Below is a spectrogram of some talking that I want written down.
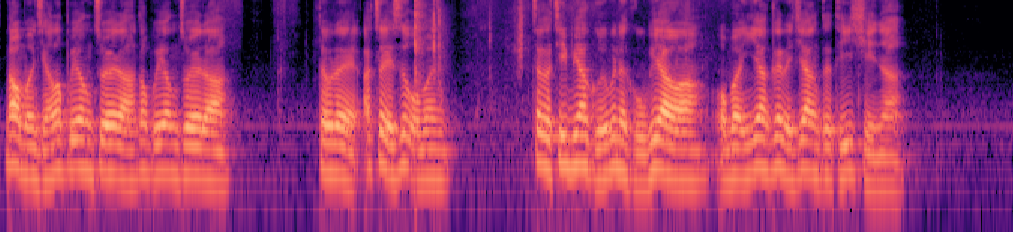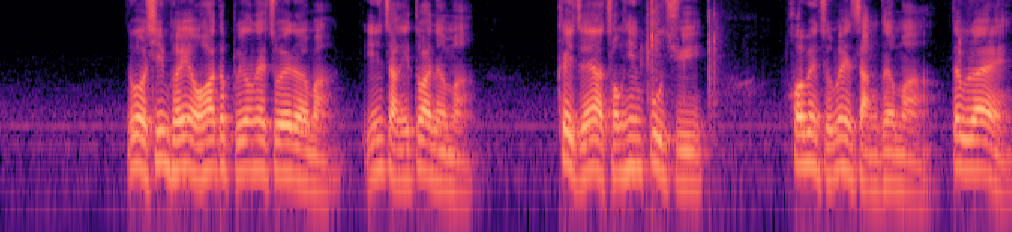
那我们讲都不用追了，都不用追了，对不对？啊，这也是我们这个金标股里面的股票啊，我们一样跟你这样的提醒啊。如果新朋友的话，都不用再追了嘛，已经涨一段了嘛，可以怎样重新布局？后面准备涨的嘛，对不对？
